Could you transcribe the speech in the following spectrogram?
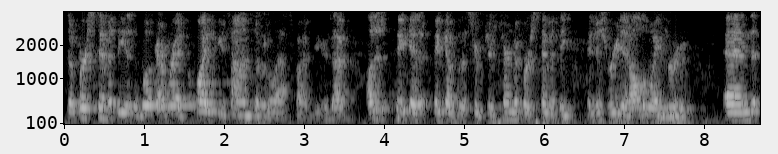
So First Timothy is a book I've read quite a few times over the last five years. I, will just pick it, pick up the scriptures, turn to First Timothy, and just read it all the way through. And it,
